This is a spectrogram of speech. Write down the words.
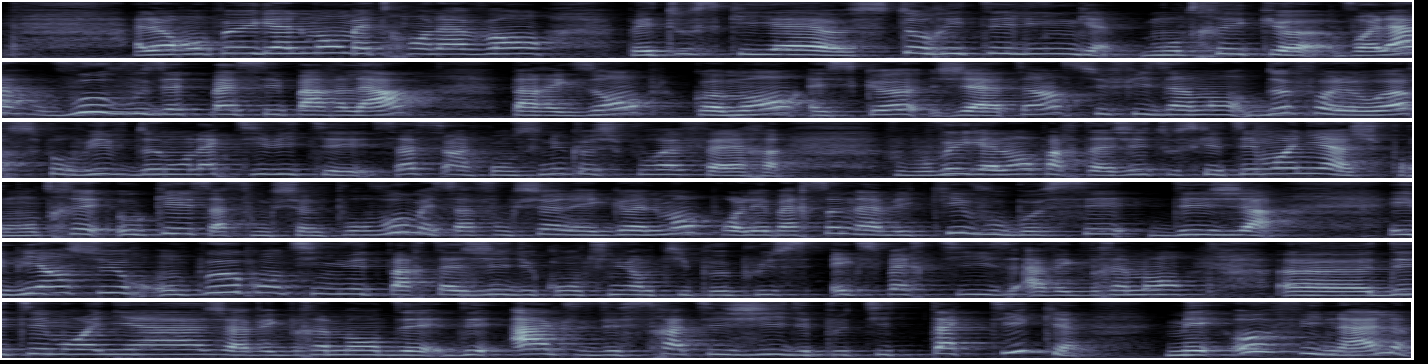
Alors on peut également mettre en avant ben, tout ce qui est euh, storytelling, montrer que voilà, vous, vous êtes passé par là, par exemple, comment est-ce que j'ai atteint suffisamment de followers pour vivre de mon activité? Ça, c'est un contenu que je pourrais faire. Vous pouvez également partager tout ce qui est témoignage pour montrer, ok, ça fonctionne pour vous, mais ça fonctionne également pour les personnes avec qui vous bossez déjà. Et bien sûr, on peut continuer de partager du contenu un petit peu plus expertise avec vraiment euh, des témoignages, avec vraiment des, axes, des stratégies, des petites tactiques. Mais au final,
